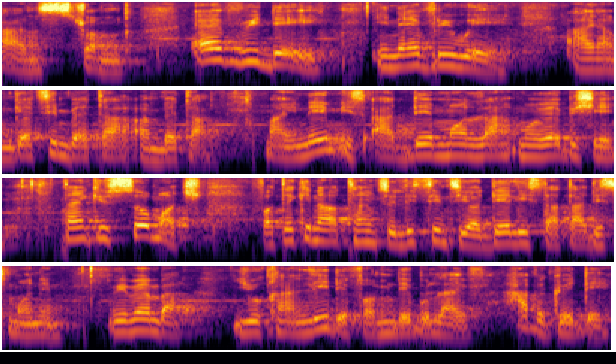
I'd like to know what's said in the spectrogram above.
and strong every day in every way I am getting better and better. My name is Ademola Morebise. Thank you so much for taking out time to listen to your daily starter this morning. Remember, you can lead a formidable life. Have a great day.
